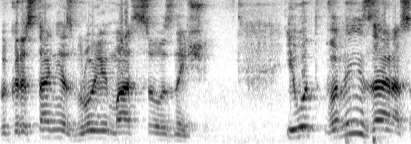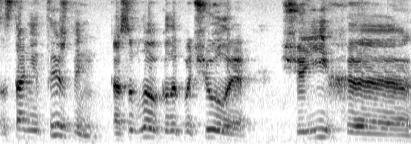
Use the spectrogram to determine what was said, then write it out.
використання зброї масового знищення. І от вони зараз, останній тиждень, особливо коли почули, що їх е,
